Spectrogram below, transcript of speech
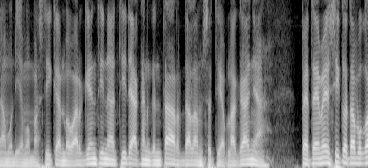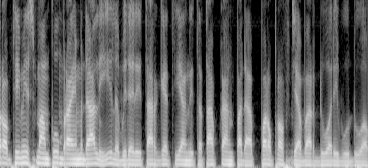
namun dia memastikan bahwa Argentina tidak akan gentar dalam setiap laganya. PT MSI Kota Bogor optimis mampu meraih medali lebih dari target yang ditetapkan pada Porprov Jabar 2022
